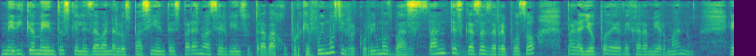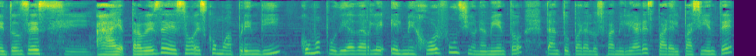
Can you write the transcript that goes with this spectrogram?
medicamentos que les daban a los pacientes para no hacer bien su trabajo, porque fuimos y recorrimos bastantes casas de reposo para yo poder dejar a mi hermano. Entonces, Sí. a, a través de eso es como aprendí cómo podía darle el mejor funcionamiento tanto para los familiares, para el paciente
